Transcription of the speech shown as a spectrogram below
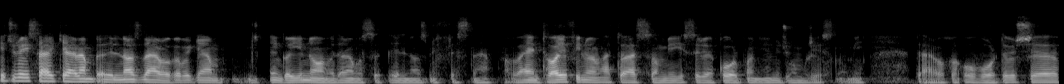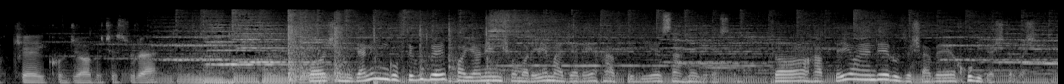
یه جورایی سعی کردم به الناز در واقع بگم انگار یه نامه دارم واسه الناز میفرستم. و انتهای فیلمم حتی اسامی یه سری قربانیان جمهوری اسلامی. در واقع اوورده بشه کی کجا به چه صورت؟ با شنیدن این گفتگو به پایان این شماره مجله هفتگی صحنه می‌رسیم تا هفته آینده روز و شب خوبی داشته باشید.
